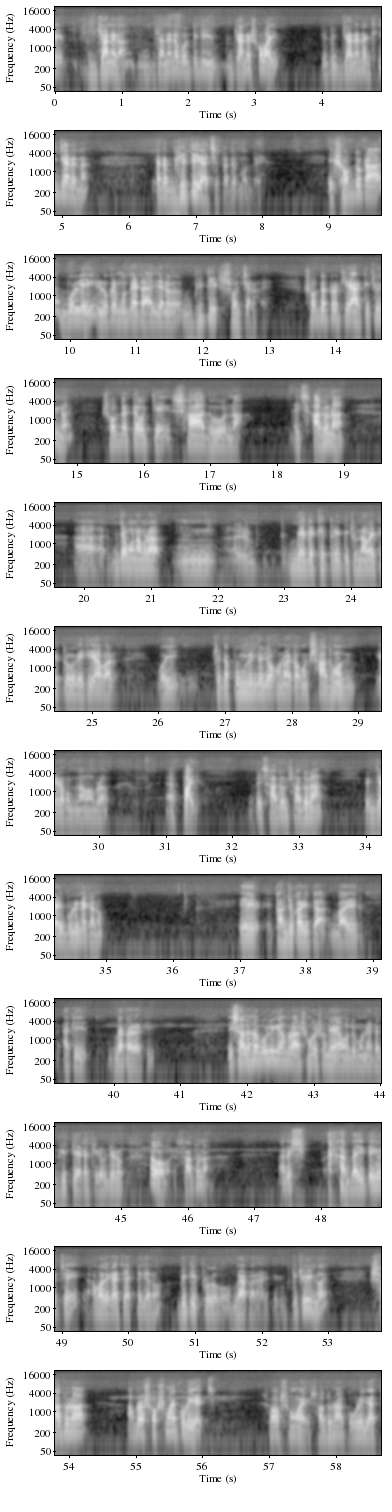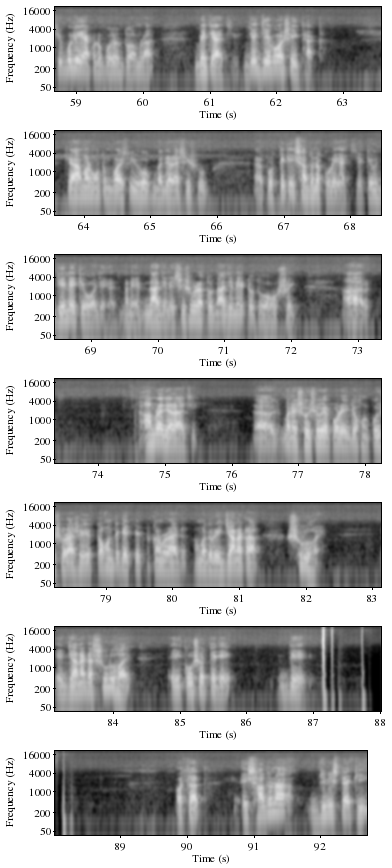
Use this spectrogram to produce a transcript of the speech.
জানে না। জানে না বলতে কি, জানে সবাই, কিন্তু জানে না কি জানে না, একটা ভীতি আছে তাদের মধ্যে। এই শব্দটা বললেই লোকের মধ্যে একটা যেন ভীতির সঞ্চার হয়। শব্দটা হচ্ছে আর কিছুই নয়, শব্দটা হচ্ছে সাধনা। এই সাধনা যেমন আমরা মেয়েদের ক্ষেত্রে, কিছু নামের ক্ষেত্রেও দেখি, আবার ওই সেটা পুংলিঙ্গে যখন হয় তখন সাধন, এরকম নাম আমরা পাই। তাই সাধন, সাধনা যাই বলি না কেন, এর কার্যকারিতা বা এর একই ব্যাপার আর কি। এই সাধনা বললেই আমরা সঙ্গে সঙ্গে আমাদের মনে একটা ভীতি, একটা কীরকম যেন, ও সাধনা? আরে এইটাই হচ্ছে আমাদের কাছে একটা যেন ভীতিপ্রদ ব্যাপার আর কি। কিছুই নয়, সাধনা আমরা সবসময় করে যাচ্ছি। সব সময় সাধনা করে যাচ্ছি বলেই এখনও পর্যন্ত আমরা বেঁচে আছি। যে যে বয়সেই থাক, সে আমার মতন বয়সী হোক বা যারা শিশু প্রত্যেকেই সাধনা করে যাচ্ছে। কেউ জেনে, কেউ অজেনে মানে না জেনে। শিশুরা তো না জেনে, এটা তো অবশ্যই। আর আমরা যারা আছি মানে শৈশবের পরে যখন কৈশোর আসে, তখন থেকে একটু একটু আমরা আমাদের এই জানাটা শুরু হয়। এই জানাটা শুরু হয় এই কৈশোর থেকে যে অর্থাৎ এই সাধনা জিনিসটা কি?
